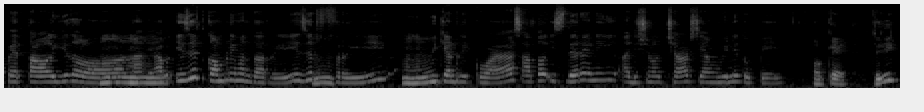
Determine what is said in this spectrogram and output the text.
petal gitu loh. Nah ya- is it complimentary? Is it free? We can request? Atau is there any additional charge yang we need to pay? Oke, jadi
